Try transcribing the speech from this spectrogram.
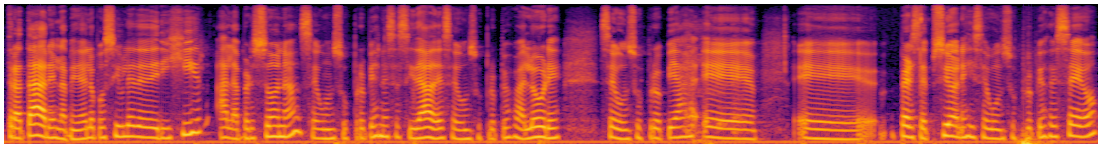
tratar en la medida de lo posible de dirigir a la persona según sus propias necesidades, según sus propios valores, según sus propias eh, eh, percepciones y según sus propios deseos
